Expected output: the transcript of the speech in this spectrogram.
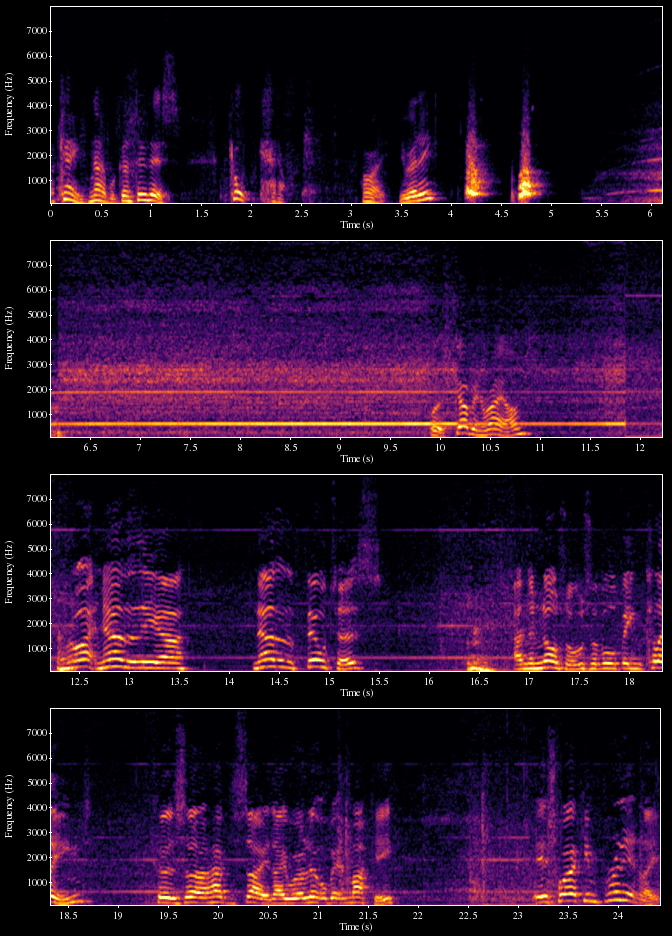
okay. Now we're going to do this. Cool. Head off. All right you ready? Well it's going round. Right now that the uh, now that the filters and the nozzles have all been cleaned because uh, I have to say they were a little bit mucky it's working brilliantly.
